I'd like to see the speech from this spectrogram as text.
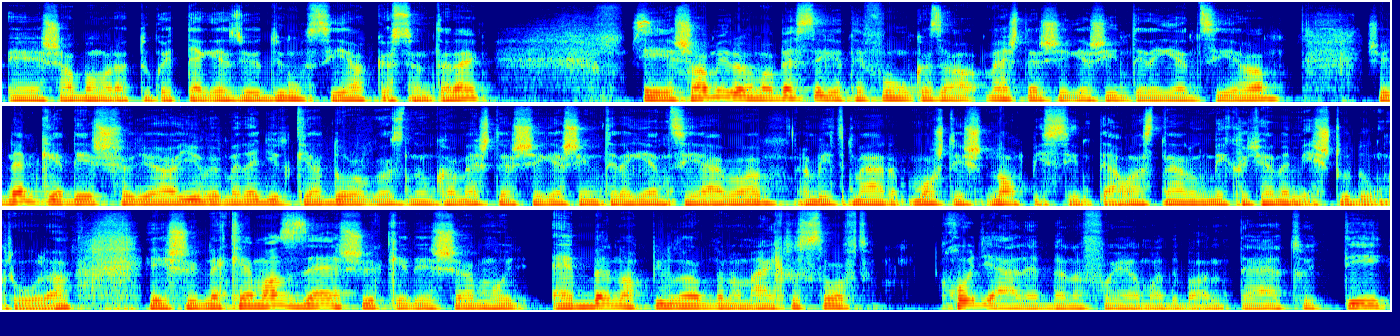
és abban maradtuk, hogy tegeződünk, szia, köszöntelek. És amiről ma beszélgetni fogunk, az a mesterséges intelligencia, és hogy nem kérdés, hogy a jövőben együtt kell dolgoznunk a mesterséges intelligenciával, amit már most is napi szinten használunk, még hogyha nem is tudunk róla. És hogy nekem az az első kérdésem, hogy ebben a pillanatban a Microsoft hogy áll ebben a folyamatban? Tehát, hogy ti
